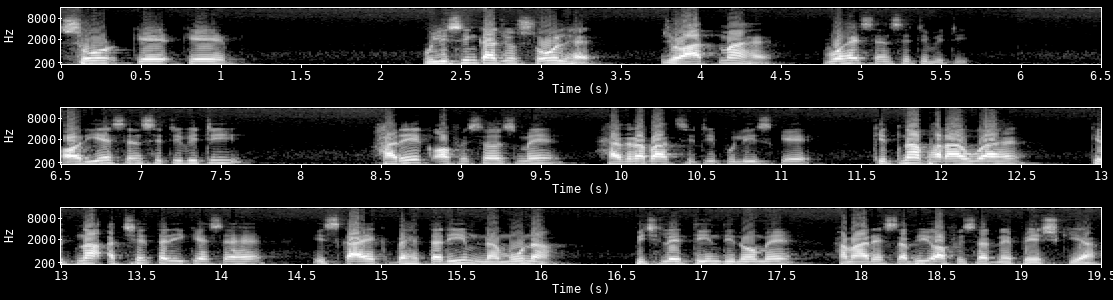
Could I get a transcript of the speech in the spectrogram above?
सोल के के पुलिसिंग का जो सोल है, जो आत्मा है, वो है सेंसिटिविटी और ये सेंसिटिविटी हर एक ऑफिसर्स में हैदराबाद सिटी पुलिस के कितना भरा हुआ है, कितना अच्छे तरीके से है, इसका एक बेहतरीन नमूना पिछले तीन दिनों में हमारे सभी ऑफिसर ने पेश किया।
